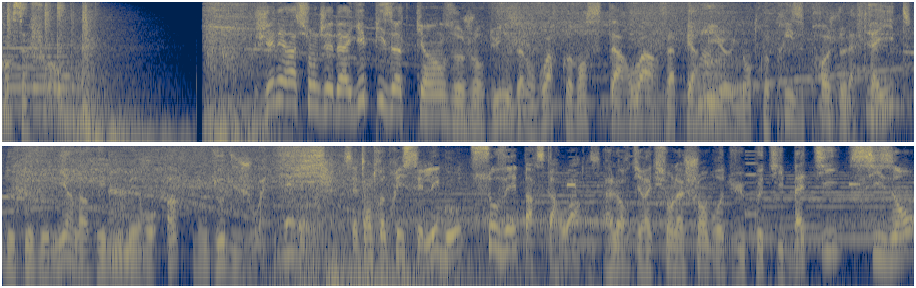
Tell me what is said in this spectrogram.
France Info. Génération Jedi, épisode 15. Aujourd'hui, nous allons voir comment Star Wars a permis à une entreprise proche de la faillite de devenir l'un des numéros 1 mondiaux du jouet. Cette entreprise, c'est Lego, sauvée par Star Wars. Alors, direction la chambre du petit Bati, 6 ans,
